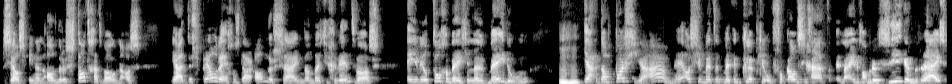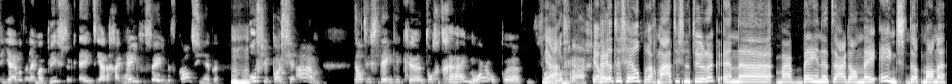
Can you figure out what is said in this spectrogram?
zelfs in een andere stad gaat wonen. Als ja, de spelregels daar anders zijn dan dat je gewend was. En je wilt toch een beetje leuk meedoen. Mhm. Ja, dan pas je je aan. Hè? Als je met een, met een clubje op vakantie gaat naar een of andere vegan reis. En jij wilt alleen maar biefstuk eten. Ja, dan ga je een hele vervelende vakantie hebben. Mhm. Of je pas je aan. Dat is denk ik eh, toch het geheim hoor, op, eh, voor Ja. alle vragen. Ja, maar dat is heel pragmatisch natuurlijk. En, eh, maar ben je het daar dan mee eens dat mannen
